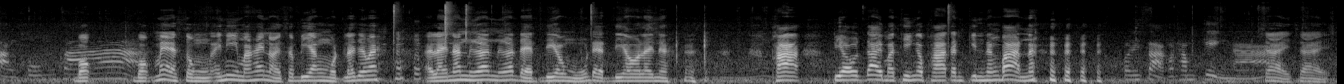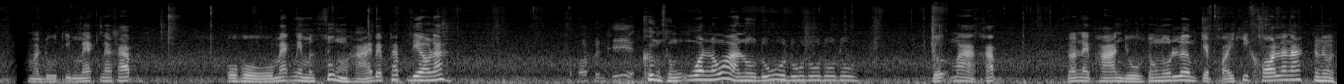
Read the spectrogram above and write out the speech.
สังคมจ้าบอกบอกแม่ส่งไอ้นี่มาให้หน่อยเสบียงหมดแล้วใช่ไหม อะไรนะเนื้อเนื้อแดดเดียวหมูแดดเดียวอะไรเนี่ย พาเปรียวได้มาทิ้งก็พากันกินทั้งบ้านนะคนอีสานเขาทำเก่งนะใช่ใช่มาดูที่แม็กนะครับ โอ้โห แม็กเนี่ยมันซุ่มหายไปแป๊บเดียวนะ เฉพาะพื้นที่ครึ่งถุงอ้วนแล้วอะหนูดูดูดูดูดูเยอะมากครับ แล้วในพานอยู่ตรงนู้นเริ่มเก็บหอยขี้ค้อนแล้วนะนู่น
